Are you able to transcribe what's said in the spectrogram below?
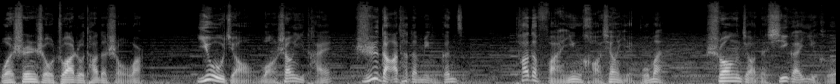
我伸手抓住他的手腕。右脚往上一抬，直达他的命根子。他的反应好像也不慢，双脚的膝盖一合，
